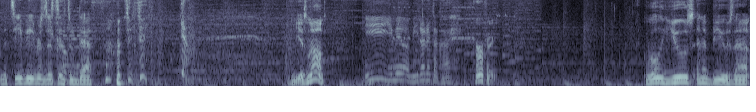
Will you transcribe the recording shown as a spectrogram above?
The TV resistance to death. he is not. いい夢は見られたかい Perfect. We'll use and abuse that.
